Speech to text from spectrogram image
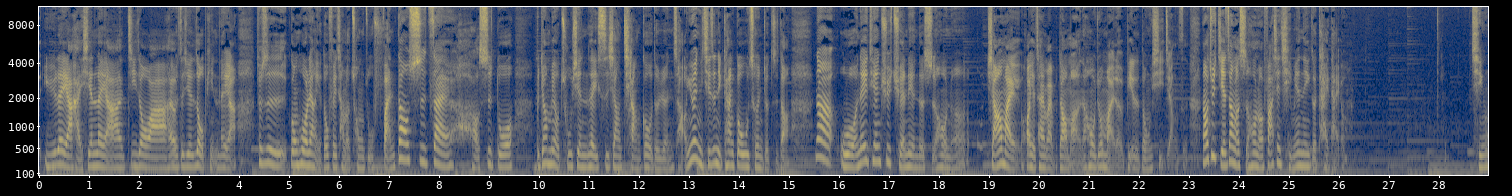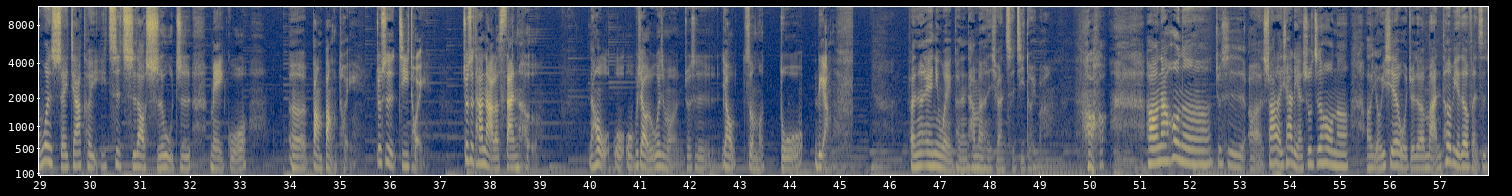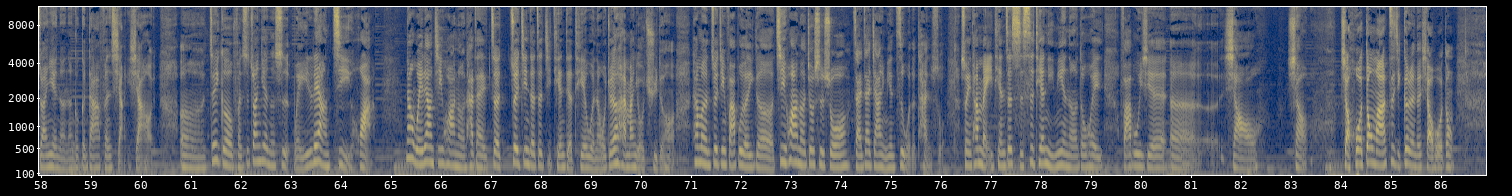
鱼类啊、海鲜类啊、鸡肉啊，还有这些肉品类啊，就是供货量也都非常的充足，反倒是在好事多比较没有出现类似像抢购的人潮，因为你其实你看购物车你就知道，那我那天去全联的时候呢。想要买花椰菜买不到嘛，然后我就买了别的东西这样子，然后去结账的时候呢，发现前面那个太太哦，请问谁家可以一次吃到十五只美国呃棒棒腿，就是鸡腿，就是他拿了三盒，然后我我我不晓得为什么就是要这么多量。反正 anyway，可能他们很喜欢吃鸡腿吧。好，好，然后呢，就是呃，刷了一下脸书之后呢，呃，有一些我觉得蛮特别的粉丝专业呢，能够跟大家分享一下哈。呃，这个粉丝专业呢是微量计划。那微量计划呢？他在这最近的这几天的贴文呢，我觉得还蛮有趣的哈。他们最近发布了一个计划呢，就是说宅在家里面自我的探索。所以他每一天这十四天里面呢，都会发布一些呃小小小活动吗？自己个人的小活动，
